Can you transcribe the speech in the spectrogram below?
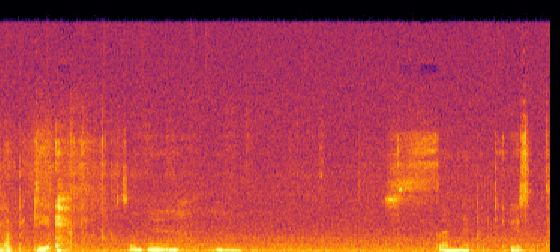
என்னை பற்றி தன்னை பற்றி பேசுறது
